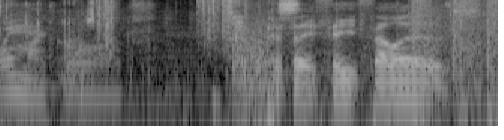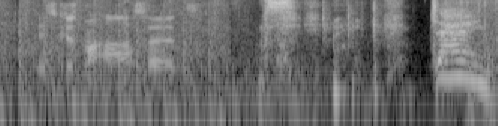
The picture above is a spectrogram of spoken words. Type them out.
Oh my god. Pepe feet, fellas. It's because my ass hurts. James!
